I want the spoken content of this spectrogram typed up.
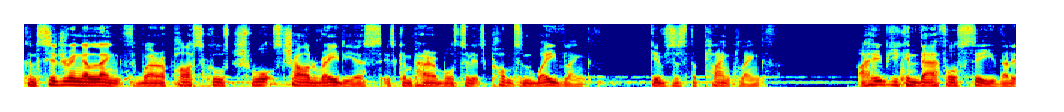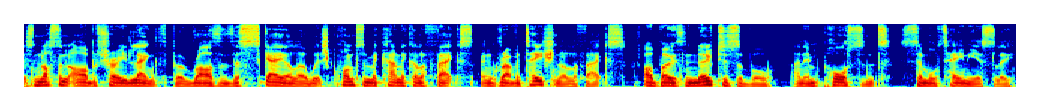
Considering a length where a particle's Schwarzschild radius is comparable to its Compton wavelength gives us the Planck length. I hope you can therefore see that it's not an arbitrary length, but rather the scale at which quantum mechanical effects and gravitational effects are both noticeable and important simultaneously.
